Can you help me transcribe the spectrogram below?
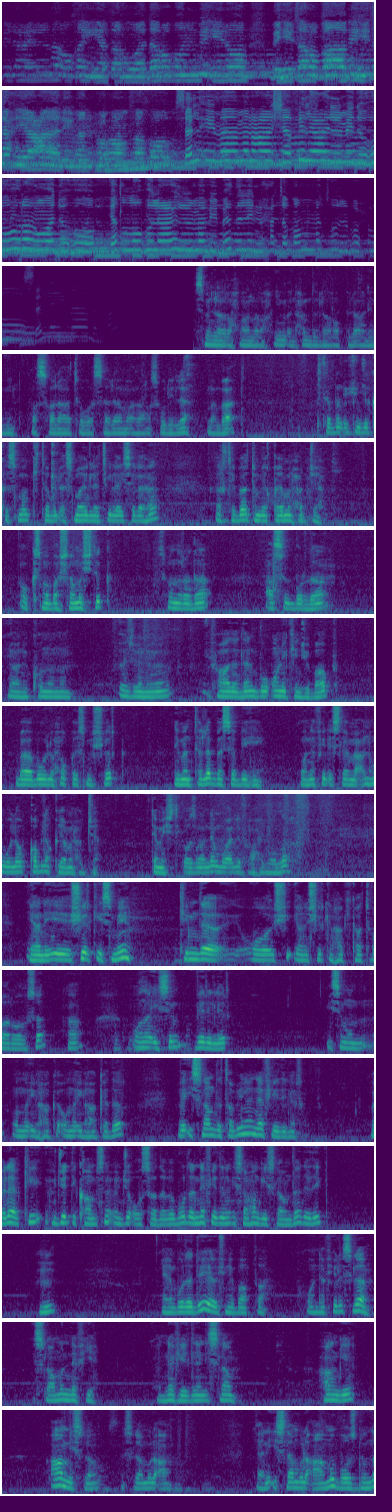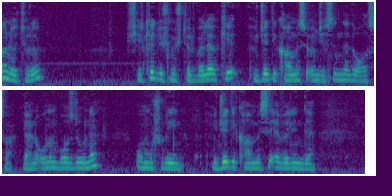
بالعلم أخي فهو درب به نور به ترقى به تحيا عالما حرا فخور. سل إماما عاش في العلم دهورا ودهور يطلب العلم ببذل حتى ضمته البحور. بسم الله الرحمن الرحيم الحمد لله رب العالمين والصلاة والسلام على رسول الله. ما بعد؟ كتاب 3 كسمه كتاب الأسماء التي ليس لها ارتباط بقيام الحجة. O kısma başlamıştık. Sonra da asıl burada yani konunun özünü ifade eden bu 12. bab. Babu luhuk ismi şirk limen telebbese bihi ve nefil islami anhu velev kable kıyamul hacce demiştik. O zaman ne müellif rahimullah yani e, şirk ismi kimde o yani şirkin hakikati var olsa ha, ona isim verilir. İsim on, onunla ilhak, ona ilhak eder. Ve İslam da tabi nef edilir. Velev ki hüccet ikamesine önce olsa da ve burada nef edilen İslam hangi İslam'da dedik? Hı? Yani burada diyor ya şimdi babda o nefyül İslam. İslam'ın nefyi. Yani nef edilen İslam hangi? Am İslam. İslamul am. Yani İslamul amı bozduğundan ötürü şirke düşmüştür. Velev ki hüccet ikamesi öncesinde de olsa. Yani onun bozduğu ne? O muşriğin. Hüccet ikamesi evvelinde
